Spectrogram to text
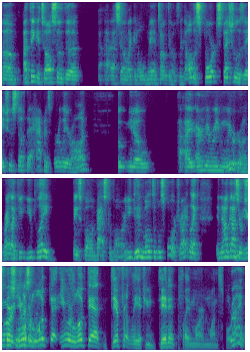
um, I think it's also the I, I sound like an old man talking to us like all the sport specialization stuff that happens earlier on. You know, I, I remember even when we were growing up, right? Like you, you played baseball and basketball, or you did multiple sports, right? Like, and now guys are you were you were looked at you were looked at differently if you didn't play more than one sport, right?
